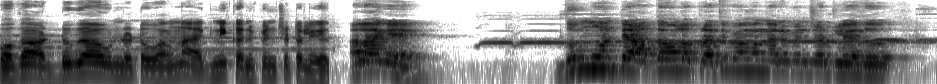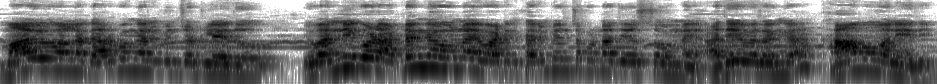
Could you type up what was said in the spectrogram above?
పొగ అడ్డుగా ఉండటం వలన అగ్ని కనిపించటలేదు. అలాగే దుమ్ము ఉంటే అద్దంలో ప్రతిబింబం కనిపించట్లేదు మావి వల్ల గర్భం కనిపించట్లేదు ఇవన్నీ కూడా అడ్డంగా ఉన్నాయి వాటిని కనిపించకుండా చేస్తూ ఉన్నాయి. అదేవిధంగా కామం అనేది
